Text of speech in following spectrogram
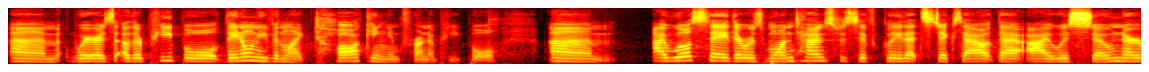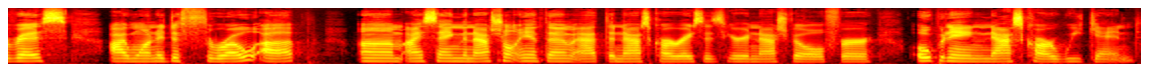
Um, whereas other people, they don't even like talking in front of people. Um, I will say there was one time specifically that sticks out that I was so nervous. I wanted to throw up. Um, I sang the national anthem at the NASCAR races here in Nashville for opening NASCAR weekend.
